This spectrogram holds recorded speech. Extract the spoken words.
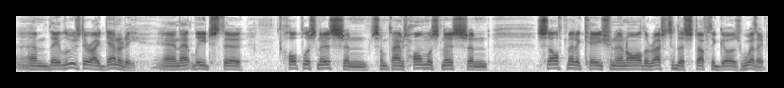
um, they lose their identity. And that leads to hopelessness and sometimes homelessness and self medication and all the rest of the stuff that goes with it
